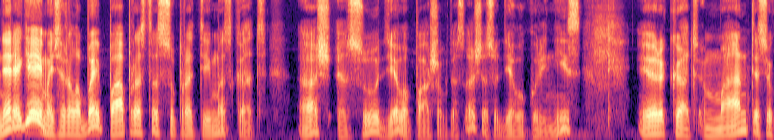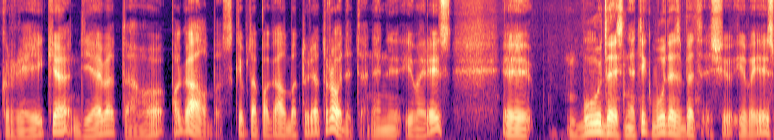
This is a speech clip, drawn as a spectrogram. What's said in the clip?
neregėjimai, čia yra labai paprastas supratimas, kad aš esu Dievo pašauktas, aš esu Dievo kūrinys ir kad man tiesiog reikia Dieve tavo pagalbos. Kaip ta pagalba turi atrodyti, ne įvairiais e, būdais, ne tik būdais, bet įvairiais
